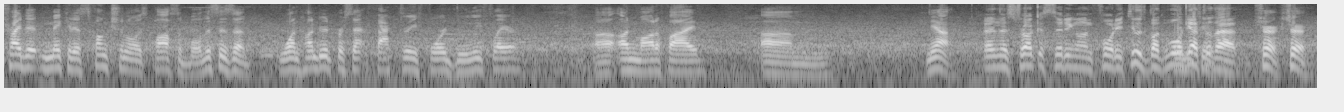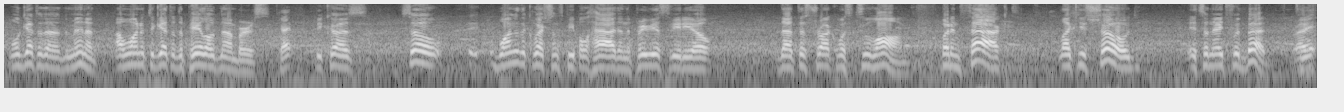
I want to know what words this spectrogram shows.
tried to make it as functional as possible. This is a 100% factory Ford dually flare, uh, unmodified. Um, yeah. And this truck is sitting on 42s, but we'll get to that. Sure, sure. We'll get to that in a minute. I wanted to get to the payload numbers. Okay. Because, so, one of the questions people had in the previous video that this truck was too long. But in fact, like you showed, it's an eight foot bed, right?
